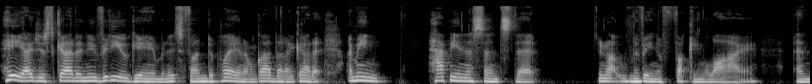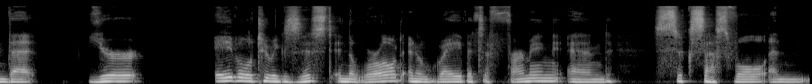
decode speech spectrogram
hey, I just got a new video game and it's fun to play and I'm glad that I got it. I mean, happy in the sense that you're not living a fucking lie and that you're able to exist in the world in a way that's affirming and successful and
